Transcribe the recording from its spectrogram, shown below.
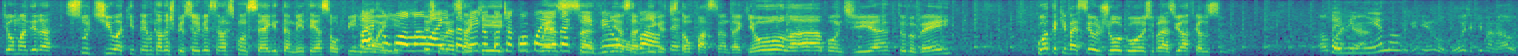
de uma maneira sutil aqui, perguntar das pessoas, ver se elas conseguem também ter essa opinião Faz um aí. bolão Deixa eu aí começar também que eu tô aqui te acompanhando com aqui, viu, minhas amigas Walter? que estão passando aqui. Olá, bom dia, tudo bem? Quanto é que vai ser o jogo hoje, Brasil e África do Sul? Placar. Feminino, Feminino, hoje aqui em Manaus.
